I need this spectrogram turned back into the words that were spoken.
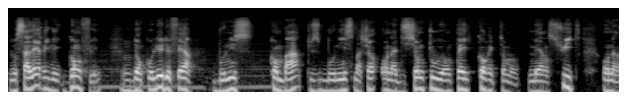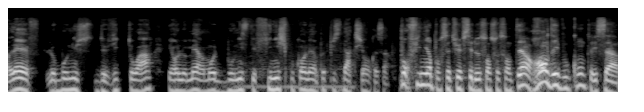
le salaire, il est gonflé. Mmh Donc, au lieu de faire bonus combat plus bonus, machin, on additionne tout et on paye correctement. Mais ensuite, on enlève le bonus de victoire et on le met en mode bonus de finish pour qu'on ait un peu plus d'action que ça. Pour finir pour cette UFC 261, rendez-vous compte, et ça,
